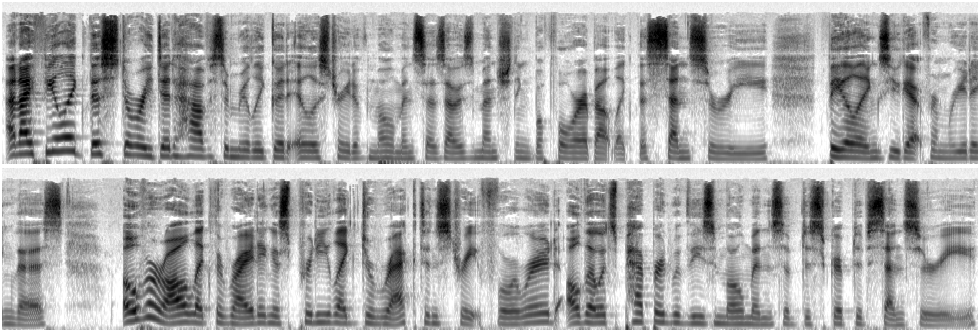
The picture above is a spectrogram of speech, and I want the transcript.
And I feel like this story did have some really good illustrative moments as I was mentioning before about like the sensory feelings you get from reading this. Overall like the writing is pretty like direct and straightforward although it's peppered with these moments of descriptive sensory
